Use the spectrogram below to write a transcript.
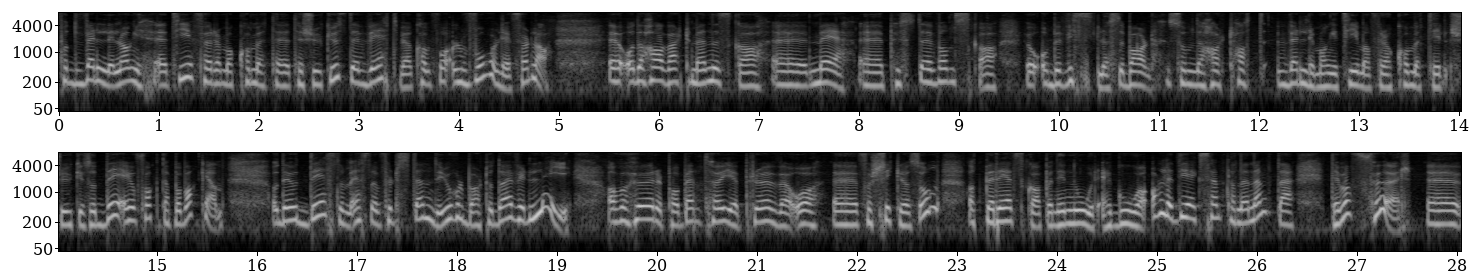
fått veldig lang tid før de har kommet til, til sykehus. Det vet vi kan få alvorlige følger. Og det har vært mennesker med pustevansker og bevisstløse barn som det har tatt veldig mange timer for å komme til sykehus. Og Det er jo fakta på bakken. Og Det er jo det som er så fullstendig uholdbart. Og Da er vi lei av å høre på Bent Høie prøve å forsikre oss om at beredskapen i nord er gode. Alle de eksemplene jeg nevnte, det var før eh,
